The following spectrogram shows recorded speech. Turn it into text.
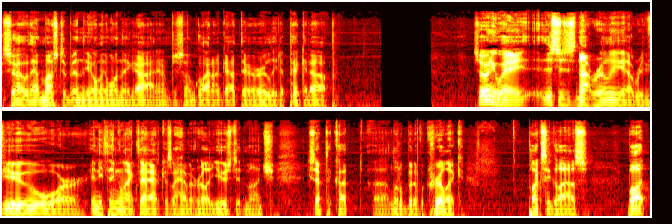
So that must have been the only one they got, and I'm just I'm glad I got there early to pick it up. So anyway, this is not really a review or anything like that because I haven't really used it much, except to cut a little bit of acrylic plexiglass. But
